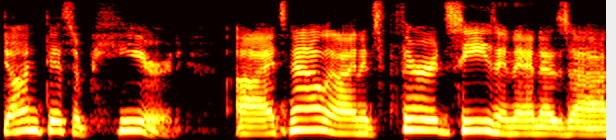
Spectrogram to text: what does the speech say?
Done Disappeared. Uh, it's now uh, in its third season, and as uh,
